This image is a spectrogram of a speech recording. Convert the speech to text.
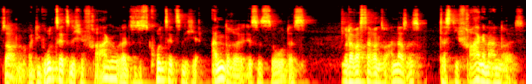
So, aber die grundsätzliche Frage oder das grundsätzliche andere ist es so, dass, oder was daran so anders ist, dass die Frage eine andere ist.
